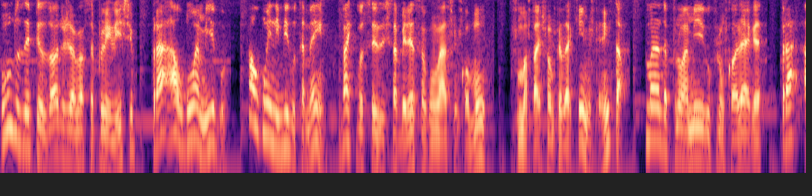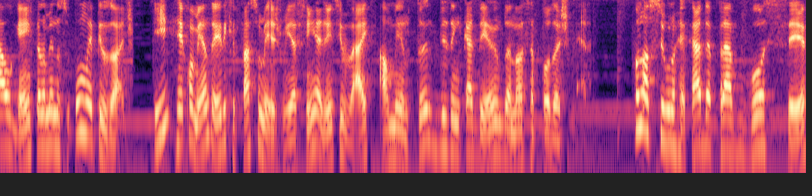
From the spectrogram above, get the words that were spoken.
um dos episódios da nossa playlist para algum amigo, algum inimigo também. Vai que vocês estabeleçam algum laço em comum, uma paixão pela química? Então, manda para um amigo, para um colega, para alguém pelo menos um episódio. E recomenda ele que faça o mesmo, e assim a gente vai aumentando e desencadeando a nossa podosfera. O nosso segundo recado é para você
